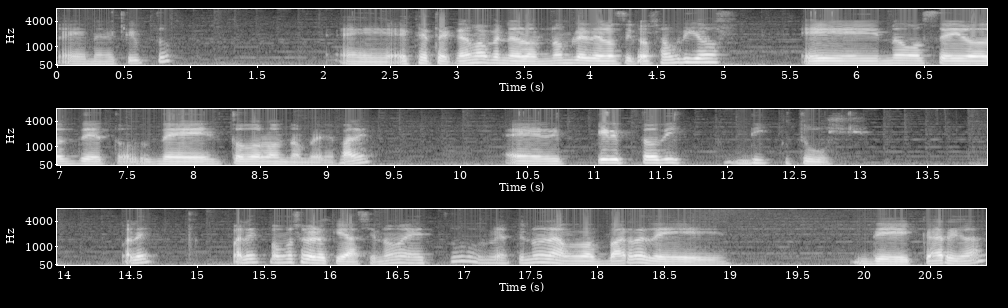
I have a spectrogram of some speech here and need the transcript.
en el cripto. Eh, es que tenemos que ver los nombres de los dinosaurios. Eh, no sé los de, de todos los nombres, ¿vale? El Cryptodictus. ¿Vale? ¿Vale? Vamos a ver lo que hace, ¿no? Esto tiene una barra de, de carga,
